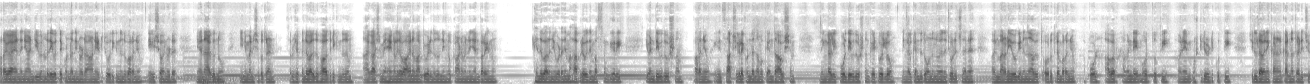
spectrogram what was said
പറക എന്ന് ഞാൻ ജീവനുള്ള ദൈവത്തെ കൊണ്ട് നിന്നോട് ആണയിട്ട് ചോദിക്കുന്നെന്ന് പറഞ്ഞു. യേശു അവനോട് ഞാനാകുന്നു. ഇനി മനുഷ്യപുത്രൻ സർവശക്തന്റെ വലതുഭാഗത്തിരിക്കുന്നതും ആകാശമേഹങ്ങളിൽ വാഹനമാക്കി വരുന്നതും നിങ്ങൾ കാണുമെന്ന് ഞാൻ പറയുന്നു. എന്ന് പറഞ്ഞു. ഉടനെ മഹാപുരോഹിതൻ വസ്ത്രം കീറി ഇവൻ ദൈവദൂഷണം പറഞ്ഞു. ഇനി സാക്ഷികളെ കൊണ്ട് നമുക്ക് എന്താവശ്യം? നിങ്ങൾ ഇപ്പോൾ ദൈവദൂഷണം കേട്ടുവല്ലോ. നിങ്ങൾക്ക് എന്ത് തോന്നുന്നു എന്ന് ചോദിച്ചതിന് അവൻ മരണയോഗ്യനെന്ന് അവർ ഓരോരുത്തരും പറഞ്ഞു. അപ്പോൾ അവർ അവന്റെ മുഖത്തുപ്പി അവനെ മുഷ്ടി ചുരുട്ടി കുത്തി. ചിലർ അവനെ കണ്ണ കണ്ണത്തടിച്ചു.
